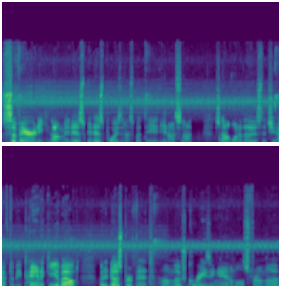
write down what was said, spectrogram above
severity. Um, it is it is poisonous, but the you know it's not it's not one of those that you have to be panicky about, but it does prevent um, most grazing animals from uh,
